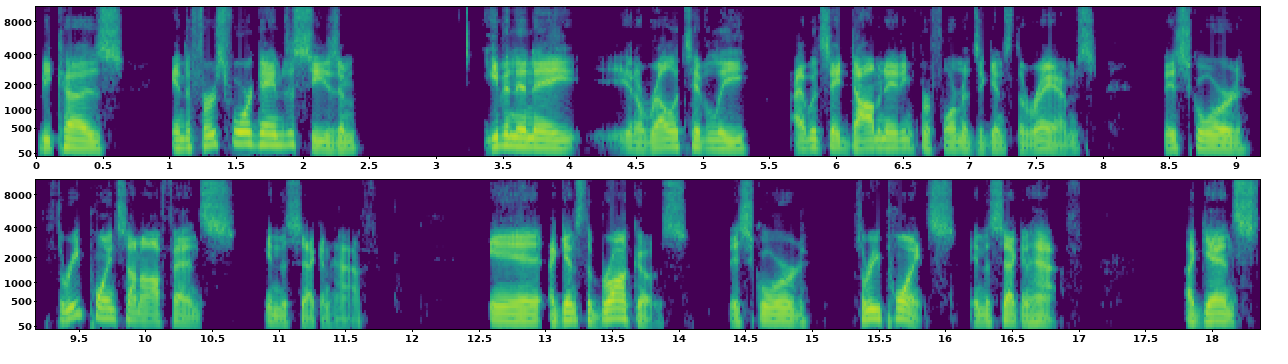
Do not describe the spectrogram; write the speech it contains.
Because in the first four games of season, even in a in a relatively, I would say, dominating performance against the Rams, they scored three points on offense in the second half. In, against the Broncos, they scored three points in the second half. Against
